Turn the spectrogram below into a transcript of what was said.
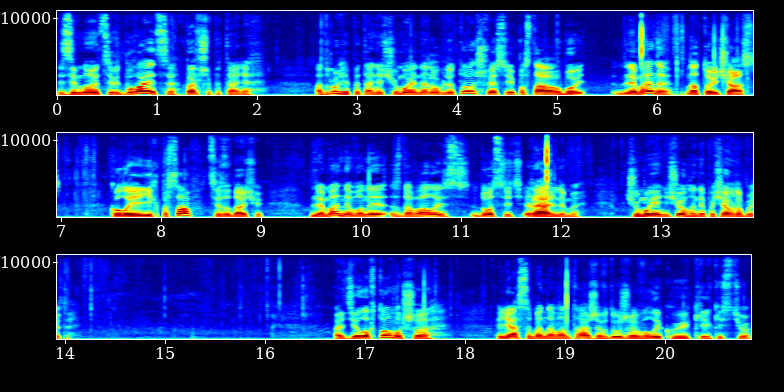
зі мною це відбувається? Перше питання. А друге питання, чому я не роблю то, що я собі поставив? Бо для мене на той час, коли я їх писав, ці задачі, для мене вони здавались досить реальними. Чому я нічого не почав робити? А діло в тому, що я себе навантажив дуже великою кількістю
